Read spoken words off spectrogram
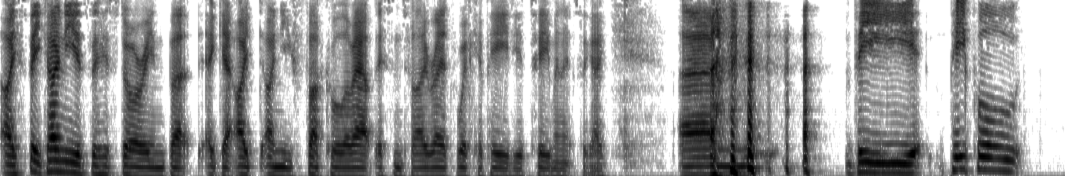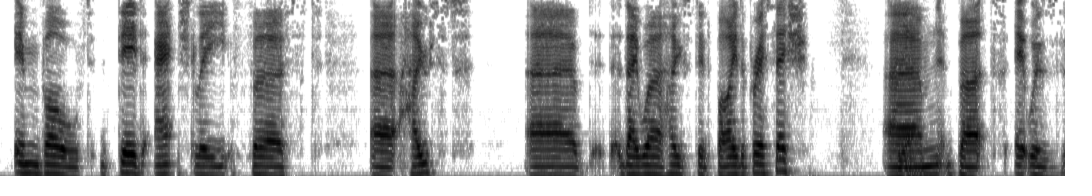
I speak only as the historian, but again, I, I knew fuck all about this until I read Wikipedia two minutes ago. Um, the people involved did actually first uh, host. Uh, they were hosted by the British, um, yeah. but it was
